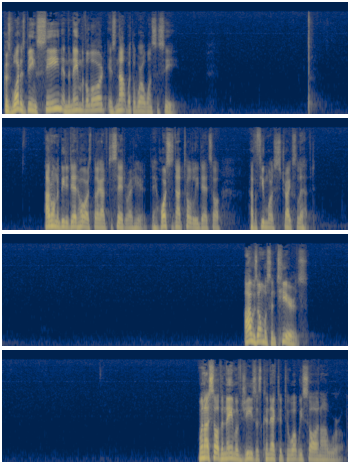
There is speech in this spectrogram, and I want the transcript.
Because what is being seen in the name of the Lord is not what the world wants to see. I don't want to beat a dead horse, but I got to say it right here. The horse is not totally dead, so I have a few more strikes left. I was almost in tears when I saw the name of Jesus connected to what we saw in our world.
